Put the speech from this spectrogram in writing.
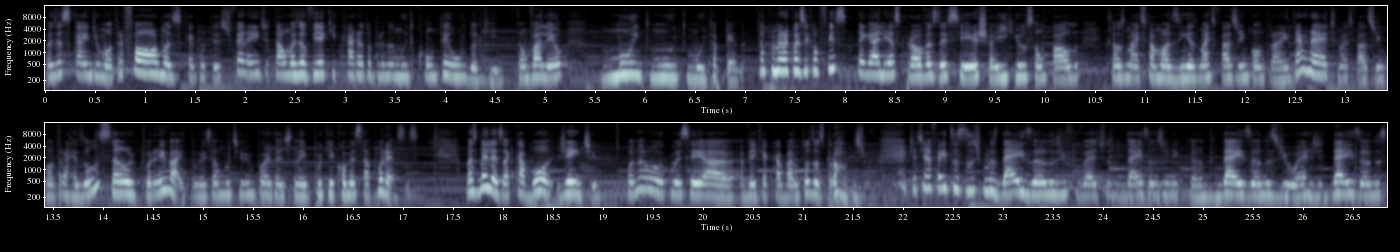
mas elas caem de uma outra forma, às vezes caem com texto diferente e tal, mas eu via que, cara, eu tô aprendendo muito conteúdo aqui. Então valeu muito, muito, muito a pena. Então a primeira coisa que eu fiz, pegar ali as provas desse eixo aí, Rio-São Paulo, que são as mais famosinhas, mais fáceis de encontrar na internet, mais fáceis de encontrar resolução e por aí vai. Então esse é um motivo importante também, porque começar por essas. Mas beleza, acabou. Gente, quando eu comecei a, a ver que acabaram todas as provas, tipo, já tinha feito os últimos 10 anos de FUVEST, 10 anos de Unicamp, 10 anos de UERJ, 10 anos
